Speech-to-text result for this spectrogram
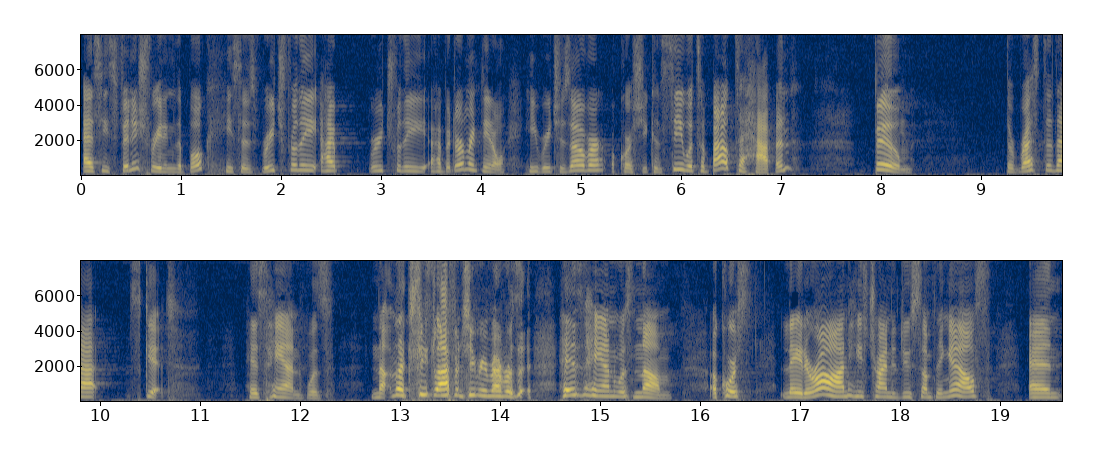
As he's finished reading the book, he says, "Reach for the reach for the hypodermic needle." He reaches over. Of course, you can see what's about to happen. Boom. The rest of that skit, his hand was numb. Look, she's laughing. She remembers it. His hand was numb. Of course, later on, he's trying to do something else and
